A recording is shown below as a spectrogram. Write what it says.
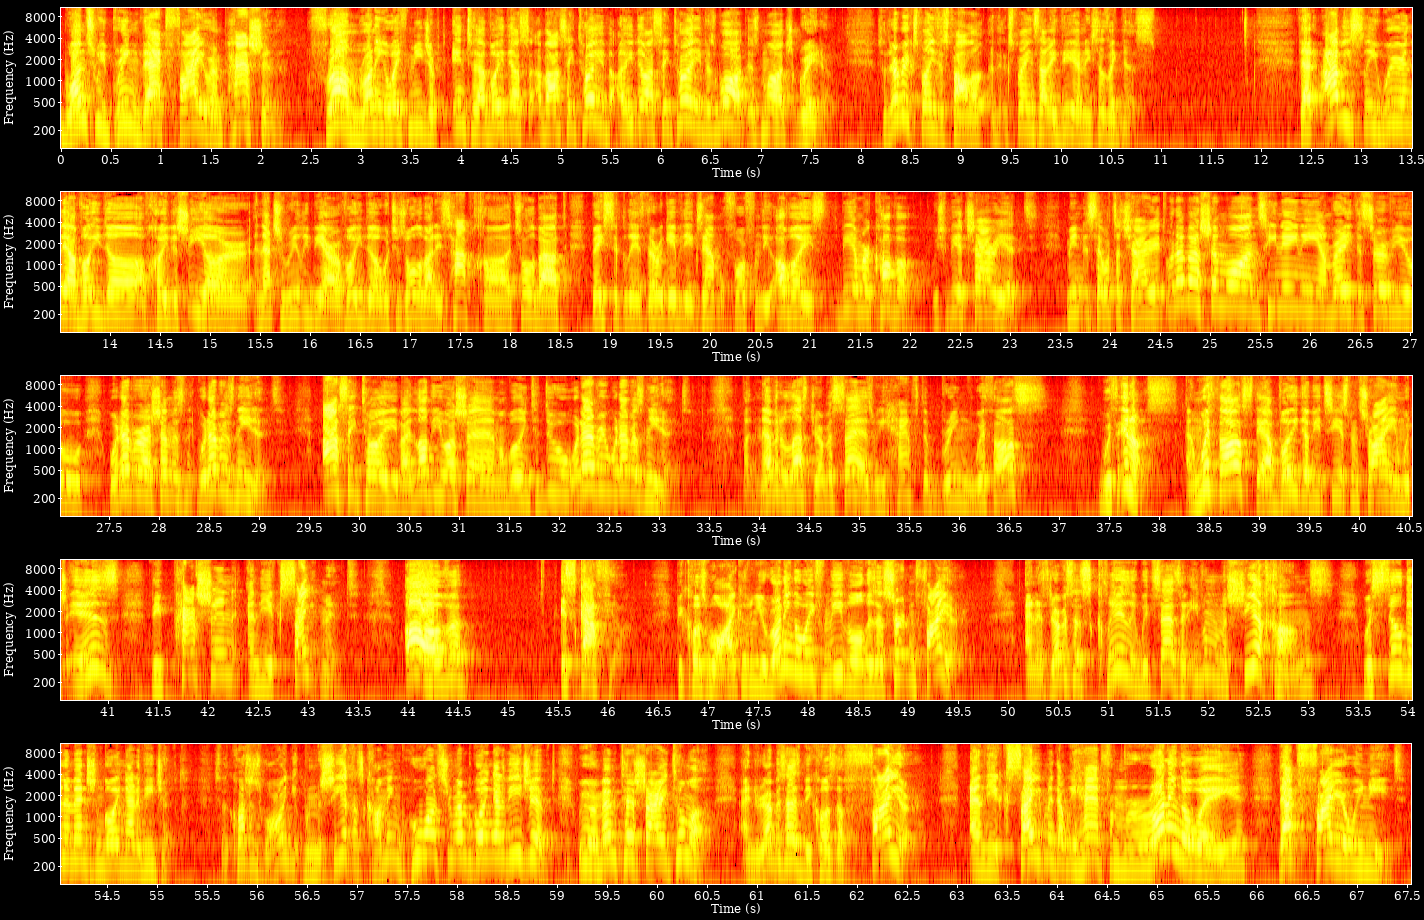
once we bring that fire and passion from running away from Egypt into the avodah of Asay Toiv, avodah Asay Toiv is what? Is much greater. So the Rebbe explains this follow, explains that idea, and he says like this. That obviously we're in the avodah of Chodesh Iyar, and that should really be our avodah, which is all about his hapcha. It's all about basically, as the Rebbe gave the example for from the avos, be a merkava. We should be a chariot. Meaning to say, what's a chariot? Whatever Hashem wants, Hineni, I'm ready to serve you. Whatever Hashem is, whatever is needed. Asay toiv, I love you Hashem, I'm willing to do whatever, whatever's needed. But nevertheless, the Rebbe says we have to bring with us, within us, and with us the avoid of Yitzias Mitzrayim, which is the passion and the excitement of iskafia. Because why? Because when you're running away from evil, there's a certain fire. And as the Rebbe says clearly, it says that even when Mashiach comes, we're still going to mention going out of Egypt. So the question is, why you, when Mashiach is coming, who wants to remember going out of Egypt? We remember Teshari Tuma. And the Rebbe says, because the fire and the excitement that we had from running away, that fire we need.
